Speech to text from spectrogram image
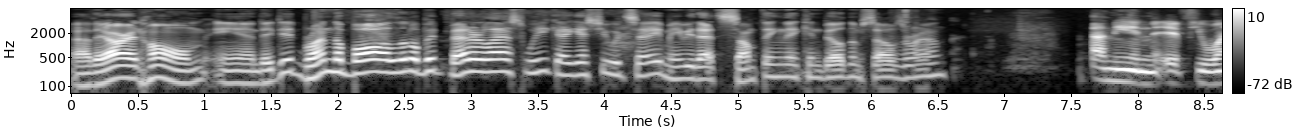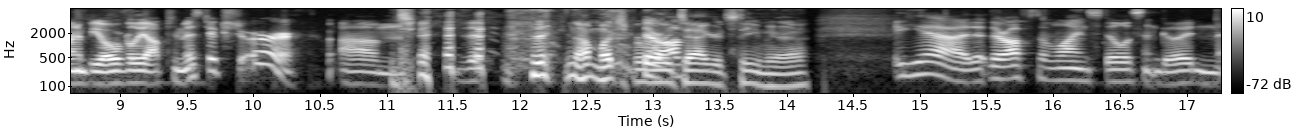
uh, they are at home, and they did run the ball a little bit better last week. I guess you would say maybe that's something they can build themselves around. I mean, if you want to be overly optimistic, sure. Um, the, the, Not much for Willie off- Taggart's team here. Huh? Yeah, their offensive line still isn't good, and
